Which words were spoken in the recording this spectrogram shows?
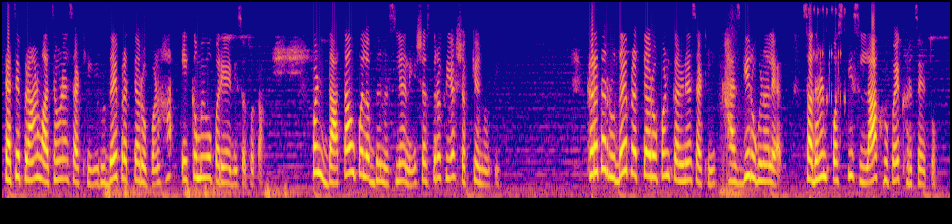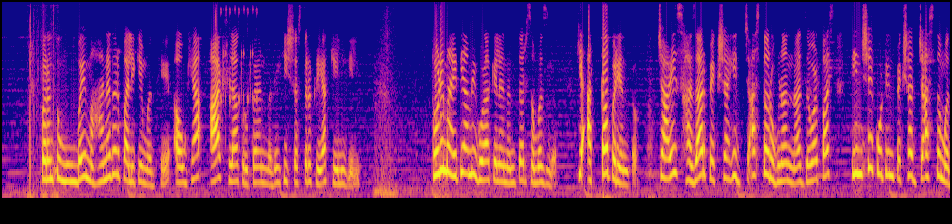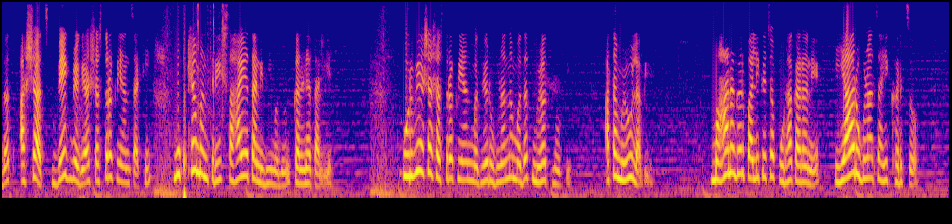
त्याचे प्राण वाचवण्यासाठी हृदय प्रत्यारोपण हा एकमेव पर्याय दिसत होता. पण दाता उपलब्ध नसल्याने शस्त्रक्रिया शक्य नव्हती. खरं तर हृदय प्रत्यारोपण करण्यासाठी खासगी रुग्णालयात साधारण पस्तीस लाख रुपये खर्च येतो. परंतु मुंबई महानगरपालिकेमध्ये अवघ्या आठ लाख रुपयांमध्ये ही शस्त्रक्रिया केली गेली. थोडी माहिती आम्ही गोळा केल्यानंतर समजलं की आत्तापर्यंत चाळीस हजार पेक्षाही जास्त रुग्णांना जवळपास तीनशे कोटींपेक्षा जास्त मदत अशाच वेगवेगळ्या शस्त्रक्रियांसाठी मुख्यमंत्री सहाय्यता निधीमधून करण्यात आली आहे. पूर्वी अशा शस्त्रक्रियांमध्ये रुग्णांना मदत मिळत नव्हती. आता मिळू लागली. महानगरपालिकेच्या पुढाकाराने या रुग्णाचाही खर्च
